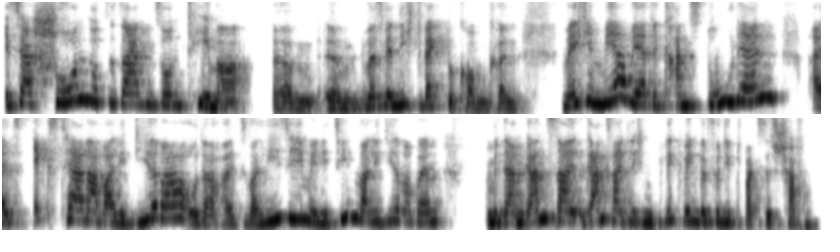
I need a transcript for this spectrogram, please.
ist ja schon sozusagen so ein Thema ähm, ähm, was wir nicht wegbekommen können. Welche Mehrwerte kannst du denn als externer Validierer oder als Valisi, Medizinvalidiererin mit deinem ganzheitlichen Blickwinkel für die Praxis schaffen?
